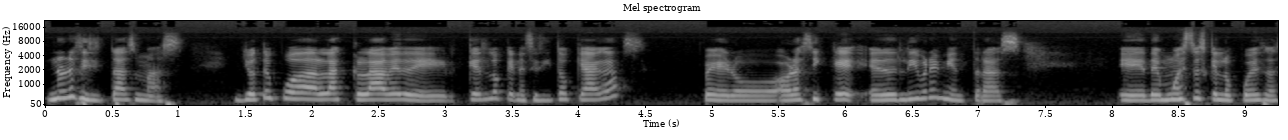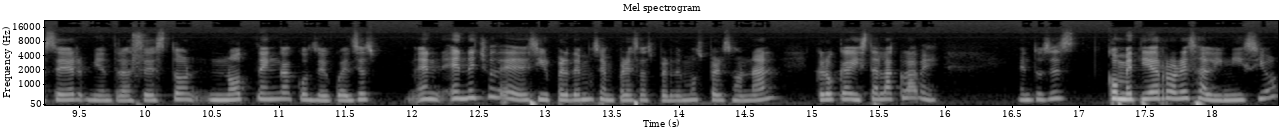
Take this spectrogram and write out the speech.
no necesitas más. Yo te puedo dar la clave de qué es lo que necesito que hagas, pero ahora sí que eres libre mientras eh, demuestres que lo puedes hacer, mientras esto no tenga consecuencias. En, en hecho de decir, perdemos empresas, perdemos personal, creo que ahí está la clave. Entonces, cometí errores al inicio,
